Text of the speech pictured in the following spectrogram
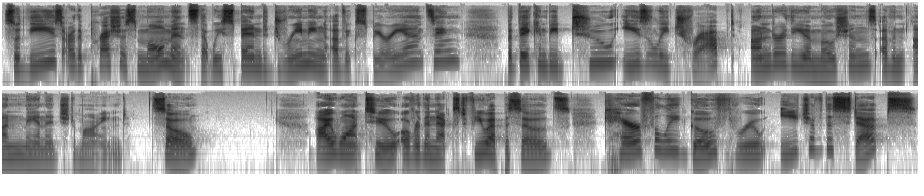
So, these are the precious moments that we spend dreaming of experiencing, but they can be too easily trapped under the emotions of an unmanaged mind. So, I want to, over the next few episodes, carefully go through each of the steps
